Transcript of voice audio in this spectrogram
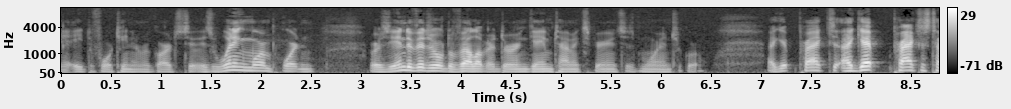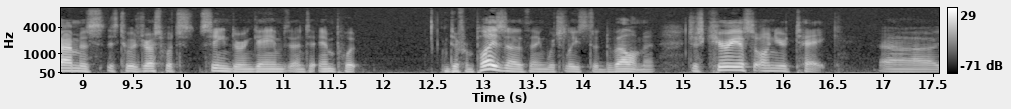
eight to fourteen, in regards to is winning more important, or is the individual development during game time experiences more integral? I get practice. I get practice time is, is to address what's seen during games and to input different plays. Another thing, which leads to development. Just curious on your take. Uh,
